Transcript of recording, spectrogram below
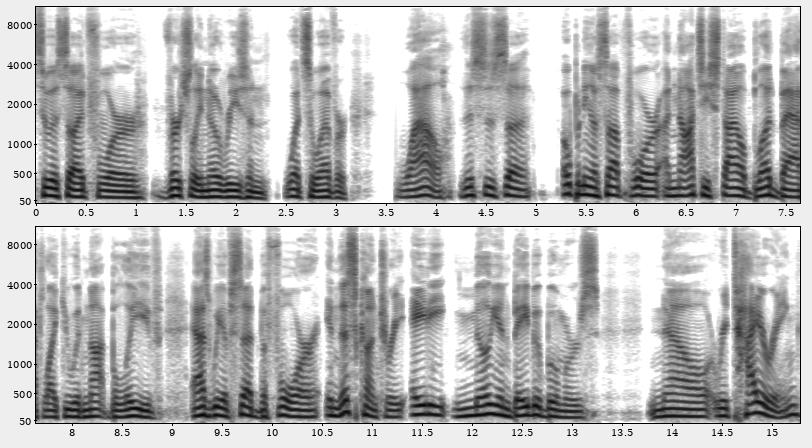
suicide for virtually no reason whatsoever. Wow, this is uh, opening us up for a Nazi style bloodbath like you would not believe. As we have said before, in this country, 80 million baby boomers now retiring.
